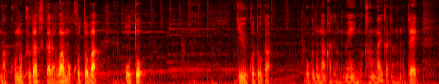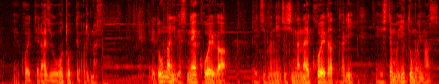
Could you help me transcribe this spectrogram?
まあ、この9月からはもう言葉音、えー、っていうことが僕の中でのメインの考え方なので、えー、こうやってラジオを撮っております。えー、どんなにですね声が、えー、自分に自信がない声だったり、えー、してもいいと思います。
